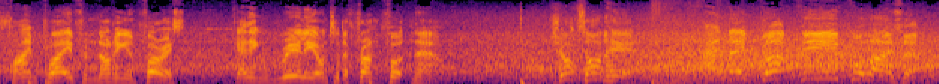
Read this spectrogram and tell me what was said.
fine play from Nottingham Forest, getting really onto the front foot now. Shots on here. And they've got the equaliser.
